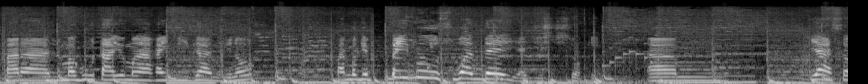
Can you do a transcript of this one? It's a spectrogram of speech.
para lumago tayo mga kaibigan, you know? Para maging famous one day. Yeah, just joking. Um, yeah, so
